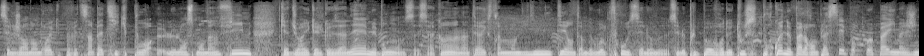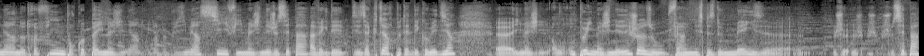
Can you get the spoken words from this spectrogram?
C'est le genre d'endroit qui peut être sympathique pour le lancement d'un film qui a duré quelques années, mais bon, ça, a quand même un intérêt extrêmement limité en termes de walkthrough. C'est le, le plus pauvre de tous. Pourquoi ne pas le remplacer? Pourquoi pas imaginer un autre film? Pourquoi pas imaginer un truc un peu plus immersif? Imaginer, je sais pas, avec des, acteurs, peut-être des comédiens. Euh, on, peut imaginer des choses ou faire une espèce de maze. Euh, je, sais pas.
